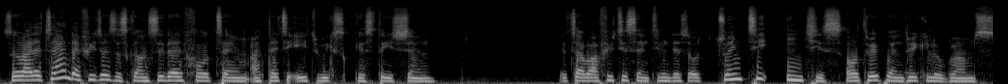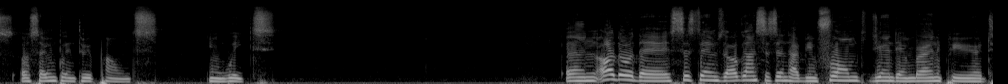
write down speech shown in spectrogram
So by the time the fetus is considered full term at 38 weeks gestation, it's about 50 centimeters or 20 inches or 3.3 kilograms or 7.3 pounds in weight. And although the systems, the organ systems have been formed during the embryonic period,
